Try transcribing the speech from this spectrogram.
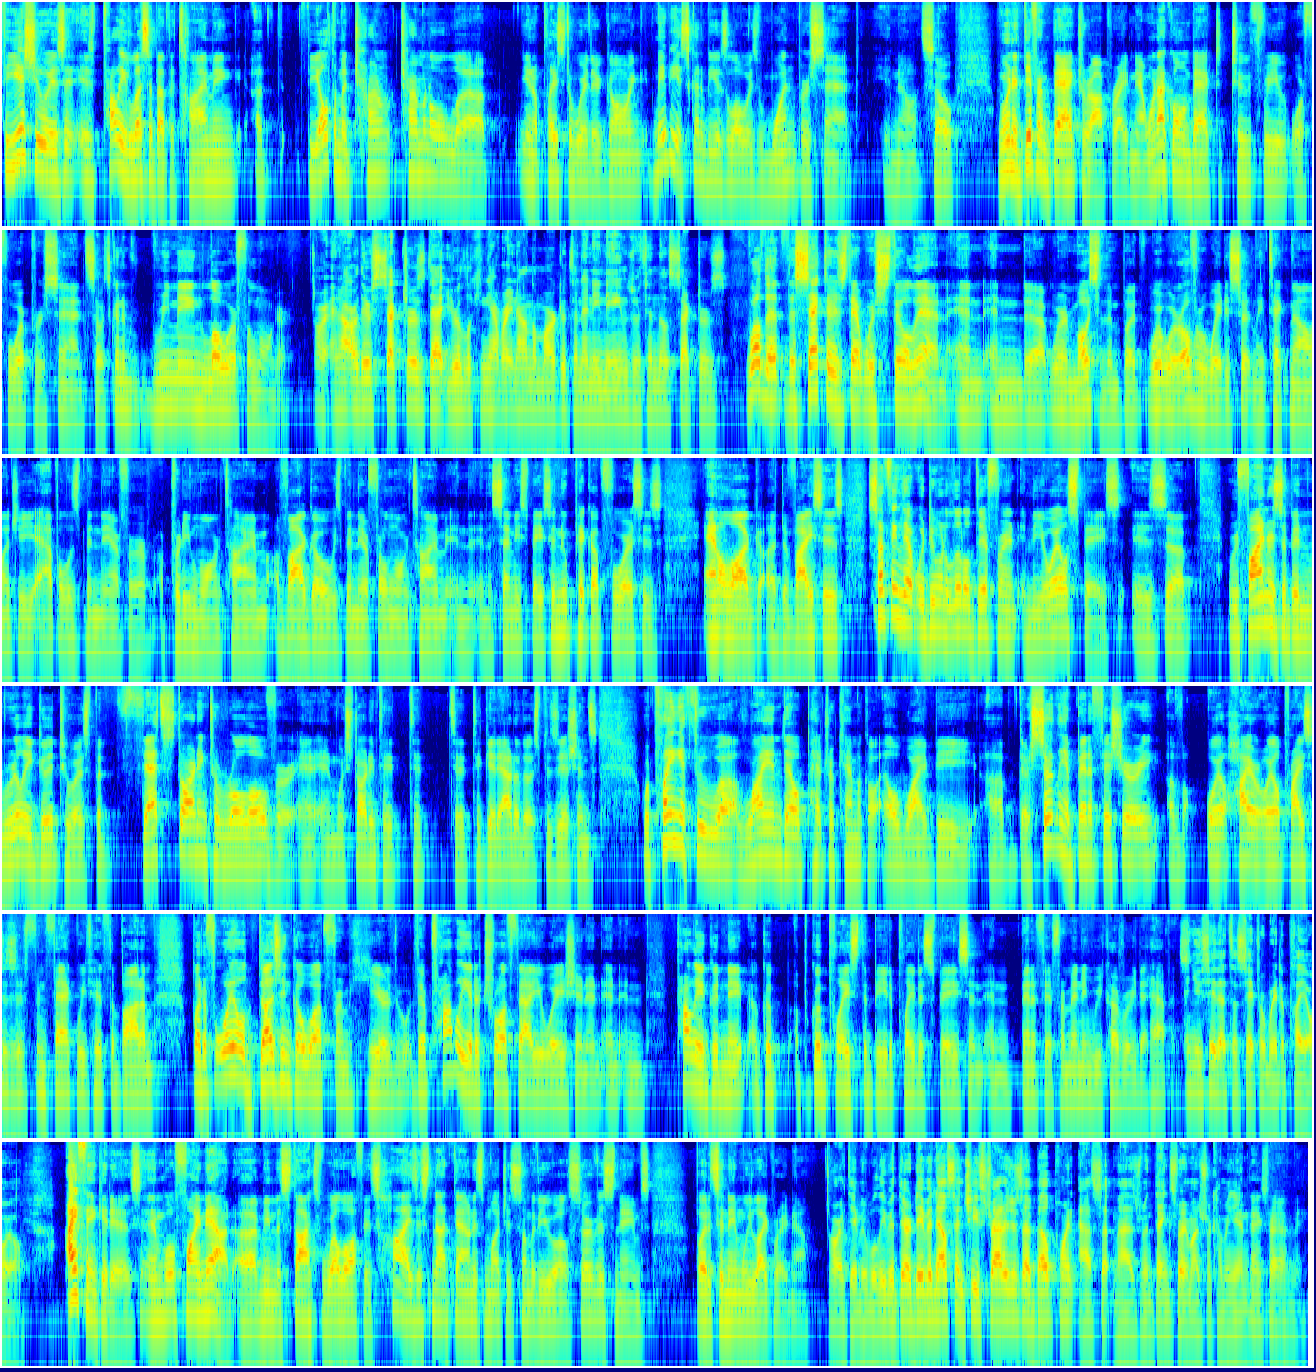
The issue is, is probably less about the timing. Uh, the ultimate term, terminal uh, you know, place to where they're going, maybe it's going to be as low as 1% you know. So we're in a different backdrop right now. We're not going back to two, three, or four percent. So it's going to remain lower for longer. All right, and are there sectors that you're looking at right now in the markets and any names within those sectors? Well, the, the sectors that we're still in, and, and uh, we're in most of them, but where we're overweight is certainly technology. Apple has been there for a pretty long time. Avago has been there for a long time in the, in the semi space. A new pickup for us is analog uh, devices. Something that we're doing a little different in the oil space is uh, refiners have been really good to us, but that's starting to roll over, and, and we're starting to, to to, to get out of those positions. We're playing it through uh, Lyondell Petrochemical, LYB. Uh, they're certainly a beneficiary of oil, higher oil prices if in fact we've hit the bottom. But if oil doesn't go up from here, they're probably at a trough valuation and, and, and probably a good, a good, a good place to be to play the space and, and benefit from any recovery that happens. And you say that's a safer way to play oil? I think it is, and we'll find out. Uh, I mean, the stock's well off its highs. It's not down as much as some of the oil service names, but it's a name we like right now. All right, David, we'll leave it there. David Nelson, Chief Strategist at Belpointe Asset Management. Thanks very much for coming in. Thanks for having me.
